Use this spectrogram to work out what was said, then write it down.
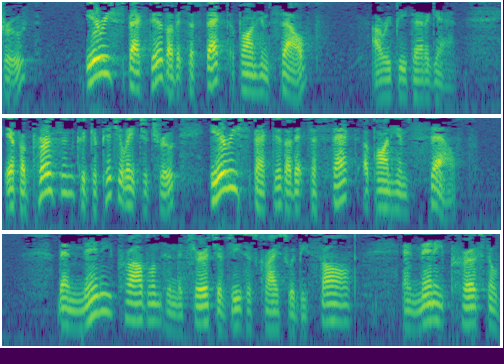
truth, irrespective of its effect upon himself, I'll repeat that again. If a person could capitulate to truth, irrespective of its effect upon himself, then many problems in the Church of Jesus Christ would be solved and many personal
